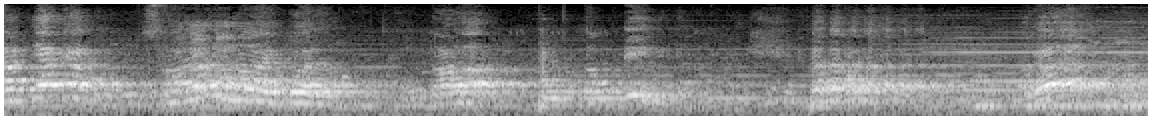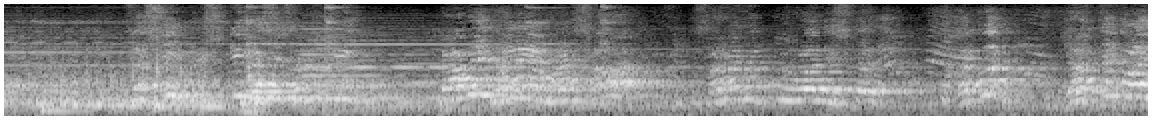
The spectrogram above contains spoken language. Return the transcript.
त्या त्या त्यात साधारण आम्हाला ऐकू आलं काळा तपटी जशी दृष्टी जशी सृष्टी. कावीळ झालेल्या माणसाला सारा जग पिवळं दिसतं भगवत ज्याचे डोळे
